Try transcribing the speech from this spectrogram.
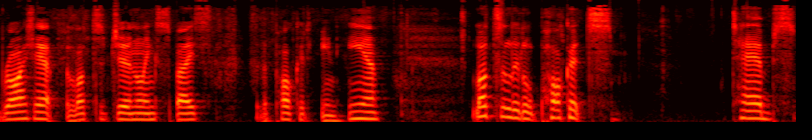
right out for lots of journaling space with a pocket in here. Lots of little pockets, tabs,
